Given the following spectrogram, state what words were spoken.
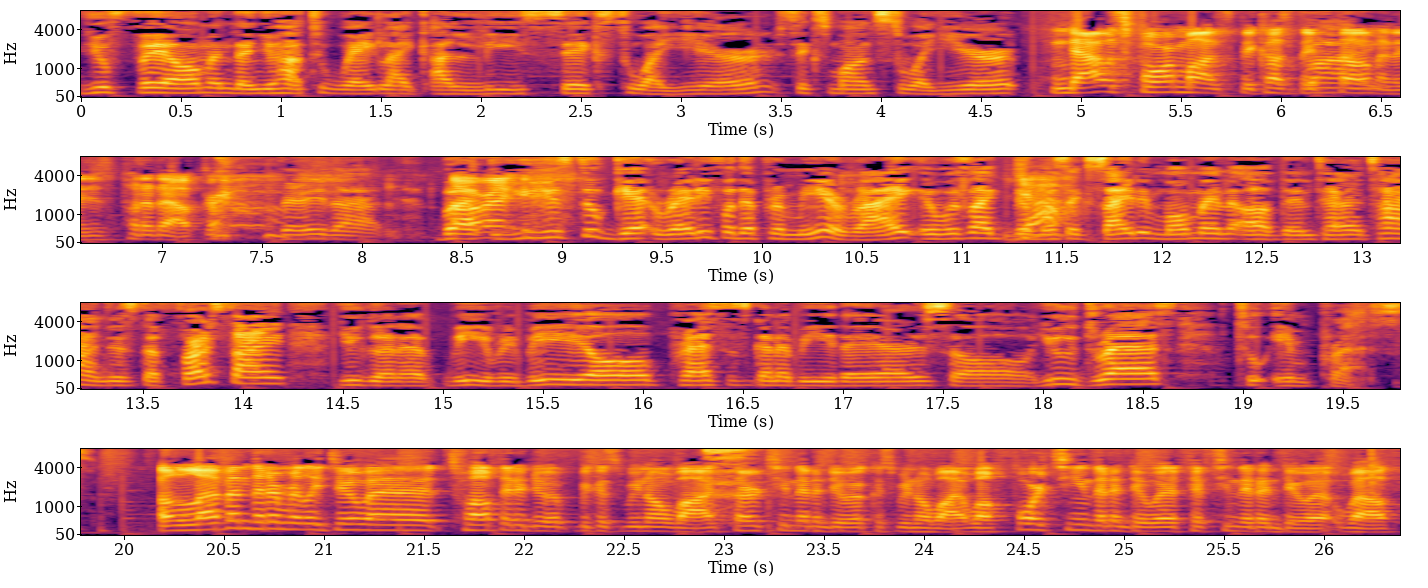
you film and then you have to wait like at least six to a year, six months to a year. Now it's four months because they right. film and they just put it out, girl. Very that. But right. you used to get ready for the premiere, right? It was like the yeah. most exciting moment of the entire time. This is the first time you're gonna be revealed, press is gonna be there, so you dress to impress. 11 didn't really do it, 12 didn't do it because we know why, 13 didn't do it because we know why, well 14 didn't do it, 15 didn't do it, well,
